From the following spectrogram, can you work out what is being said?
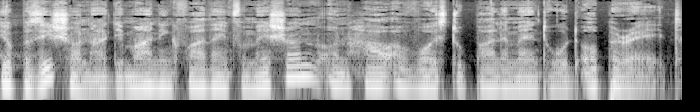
The opposition are demanding further information on how a voice to parliament would operate.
